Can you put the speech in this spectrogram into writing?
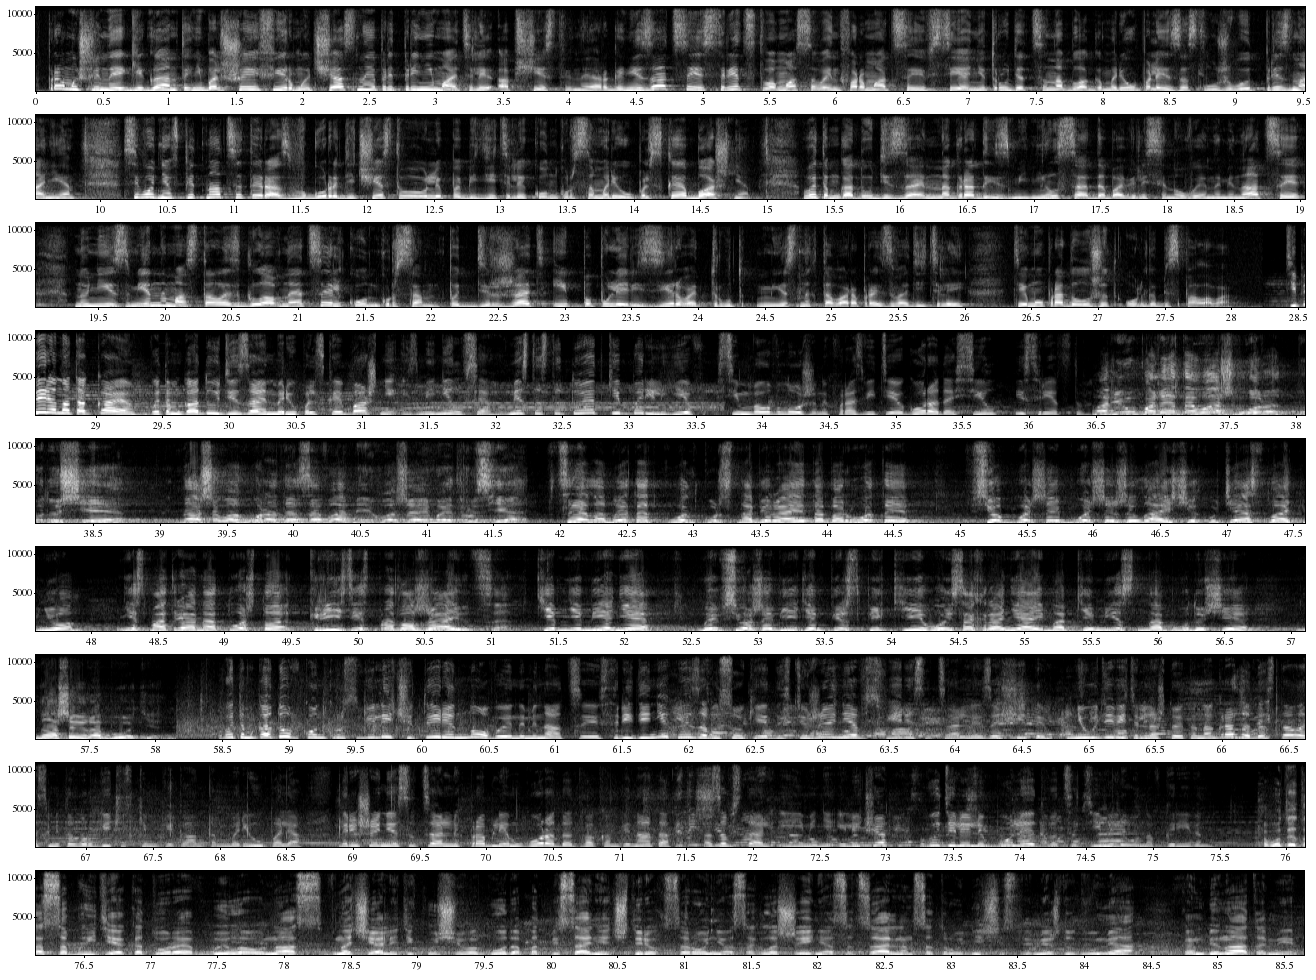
Промышленные гиганты, небольшие фирмы, частные предприниматели, общественные организации, средства массовой информации. Все они трудятся на благо Мариуполя и заслуживают признания. Сегодня в 15 раз в городе чествовали победителей конкурса «Мариупольская башня». В этом году дизайн награды изменился, добавились и новые номинации. Но неизменным осталась главная цель конкурса – поддержать и популяризировать труд местных товаропроизводителей. Тему продолжит Ольга Беспалова. Теперь она такая. В этом году дизайн Мариупольской башни изменился. Вместо статуэтки – барельеф, символ вложенных в развитие города сил и средств. Мариуполь – это ваш город, будущее нашего города за вами, уважаемые друзья. В целом этот конкурс набирает обороты, все больше и больше желающих участвовать в нем. Несмотря на то, что кризис продолжается, тем не менее мы все же видим перспективу и сохраняем оптимизм на будущее в нашей работе. В этом году в конкурс ввели четыре новые номинации. Среди них и за высокие достижения в сфере социальной защиты. Неудивительно, что эта награда досталась металлургическим гигантам Мариуполя. На решение социальных проблем города два комбината «Азовсталь» и имени Ильича выделили более 20 миллионов гривен. Вот это событие, которое было у нас в начале текущего года, подписание четырехстороннего соглашения о социальном сотрудничестве между двумя комбинатами,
